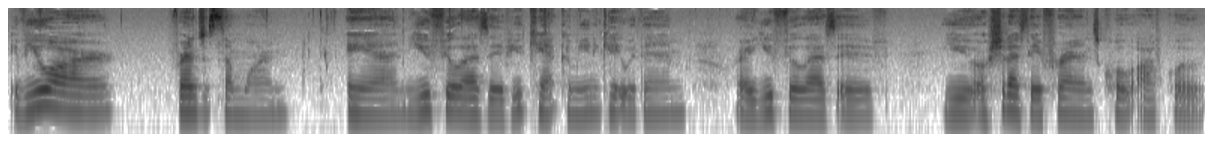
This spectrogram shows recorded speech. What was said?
if you are friends with someone and you feel as if you can't communicate with them, or you feel as if you, or should I say, friends, quote, off quote,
